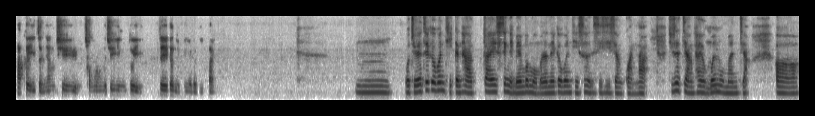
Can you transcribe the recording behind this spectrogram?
他可以怎样去从容的去应对这一个女朋友的离开？嗯，我觉得这个问题跟他在信里面问我们的那个问题是很息息相关啦。就是讲他有问我们讲，呃，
